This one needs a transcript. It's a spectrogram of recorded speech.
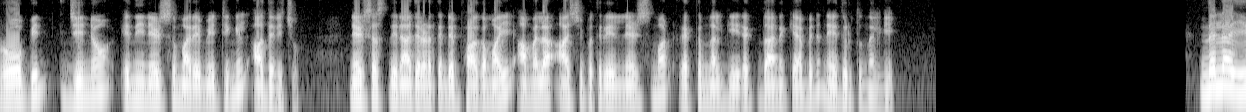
റോബിൻ ജിനോ എന്നീ നഴ്സുമാരെ മീറ്റിംഗിൽ ആദരിച്ചു. നഴ്സസ് ദിനാചരണത്തിന്റെ ഭാഗമായി അമല ആശുപത്രിയിൽ നഴ്സുമാർ രക്തം നൽകി രക്തദാന ക്യാമ്പിന് നേതൃത്വം നൽകി. ഇന്നലെ ഈ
